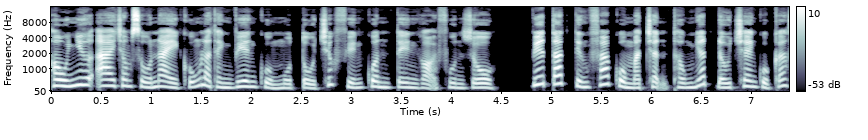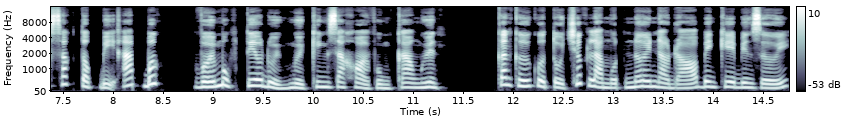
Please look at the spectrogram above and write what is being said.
Hầu như ai trong số này cũng là thành viên của một tổ chức phiến quân tên gọi Funzo, viết tắt tiếng Pháp của mặt trận thống nhất đấu tranh của các sắc tộc bị áp bức với mục tiêu đuổi người kinh ra khỏi vùng cao nguyên. Căn cứ của tổ chức là một nơi nào đó bên kia biên giới.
